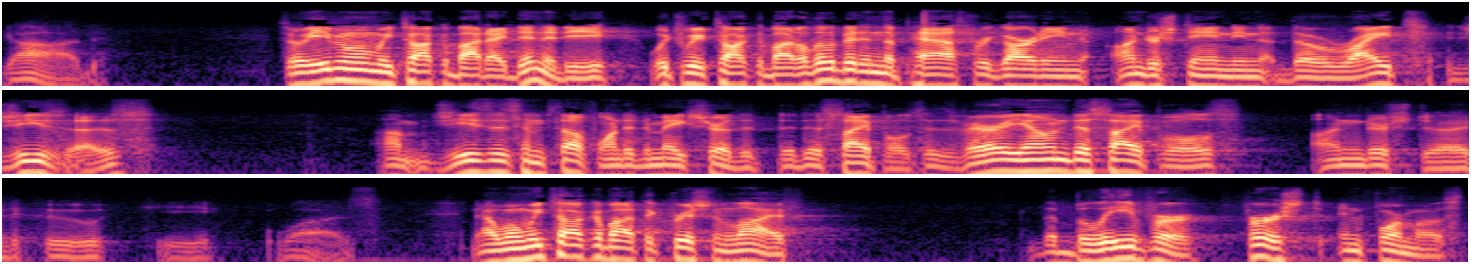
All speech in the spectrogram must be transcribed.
God. So, even when we talk about identity, which we've talked about a little bit in the past regarding understanding the right Jesus, um, Jesus himself wanted to make sure that the disciples, his very own disciples, understood who he was. Now, when we talk about the Christian life, the believer, first and foremost,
